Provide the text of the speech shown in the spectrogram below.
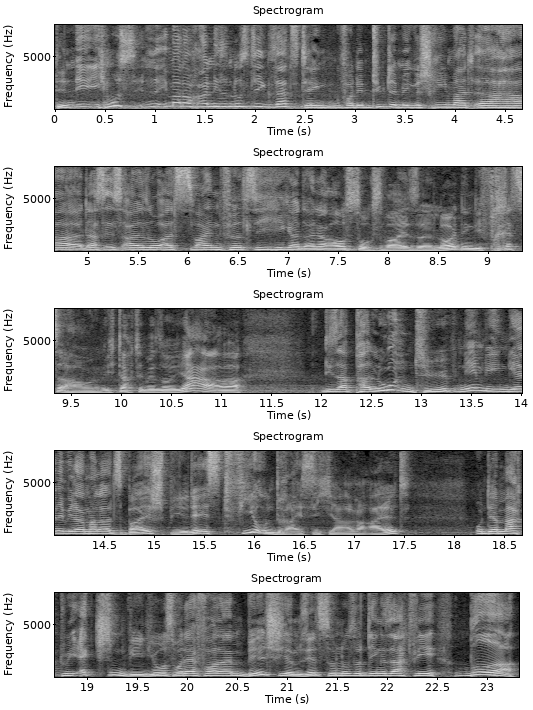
Den, ich muss immer noch an diesen lustigen Satz denken von dem Typ, der mir geschrieben hat, aha, das ist also als 42-Jähriger deine Ausdrucksweise, Leuten in die Fresse hauen. Und ich dachte mir so, ja, aber dieser Paluten-Typ, nehmen wir ihn gerne wieder mal als Beispiel, der ist 34 Jahre alt und der macht Reaction-Videos, wo der vor seinem Bildschirm sitzt und nur so Dinge sagt wie, boah,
